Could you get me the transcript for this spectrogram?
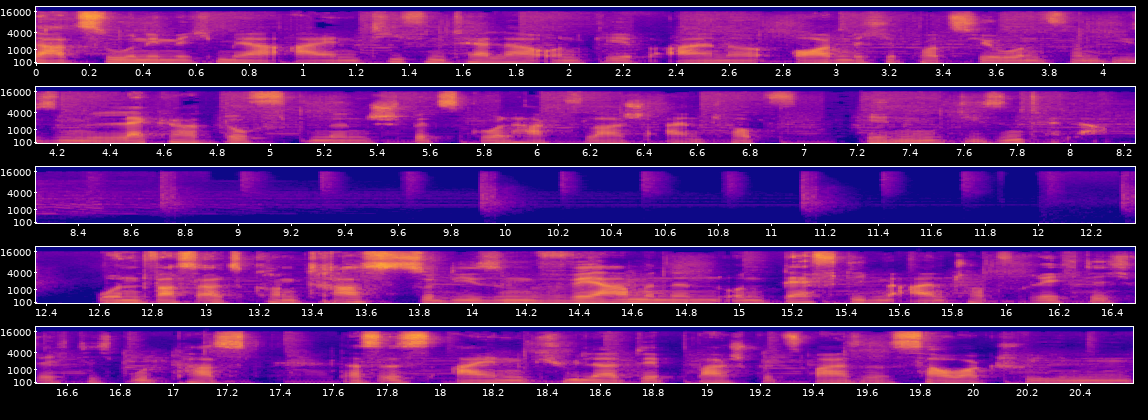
Dazu nehme ich mir einen tiefen Teller und gebe eine ordentliche Portion von diesem lecker duftenden Spitzkohl-Hackfleisch-Eintopf in diesen Teller. Und was als Kontrast zu diesem wärmenden und deftigen Eintopf richtig, richtig gut passt, das ist ein kühler Dip, beispielsweise Sour Cream,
